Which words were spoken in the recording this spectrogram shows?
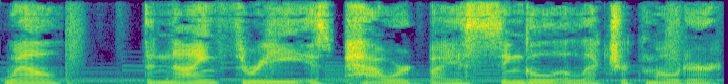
Well, the iX3 is powered by a single electric motor,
